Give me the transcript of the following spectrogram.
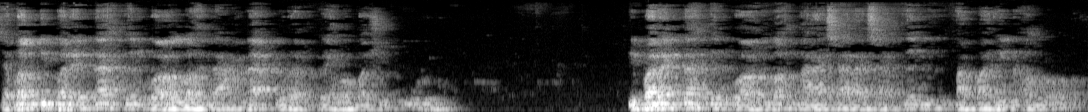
Sebab diperintahkan ku Allah Ta'ala kurang teh loba syukur. Diperintahkan ku Allah ngarasa-rasakan paparin Allah.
